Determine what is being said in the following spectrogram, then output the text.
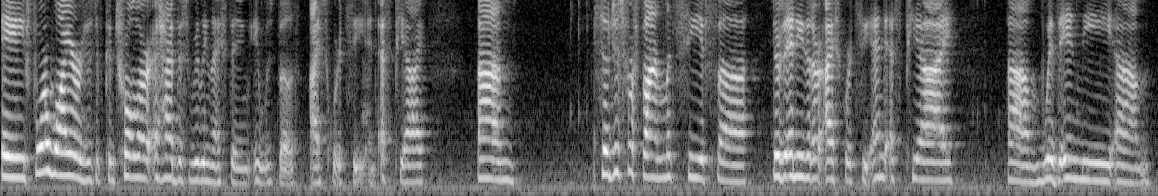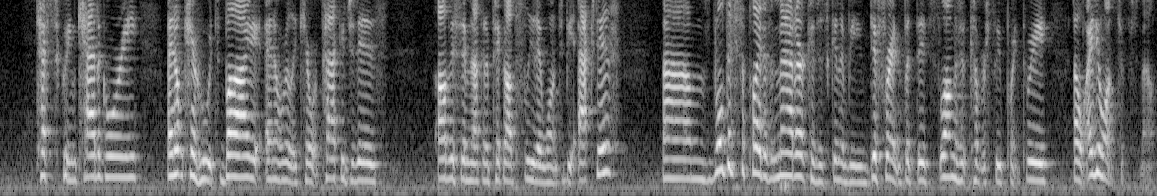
A four-wire resistive controller. It had this really nice thing. It was both I2C and SPI. Um, so just for fun, let's see if uh, there's any that are I2C and SPI um, within the um, touchscreen category. I don't care who it's by. I don't really care what package it is. Obviously, I'm not going to pick obsolete. I want it to be active. Um, voltage supply doesn't matter because it's going to be different, but as long as it covers 3.3. Oh, I do want surface mount,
